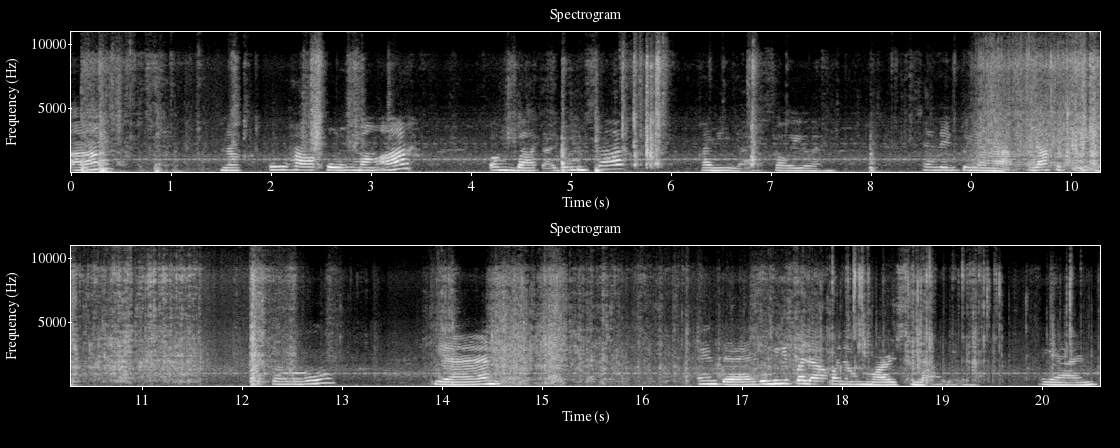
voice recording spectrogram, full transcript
Ang nakuha kong mga pambata dun sa kanila. So, yun. And then, ito yan nga. Lucky. So, yan. And then, bumili pala ako ng marshmallow. Ayan.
